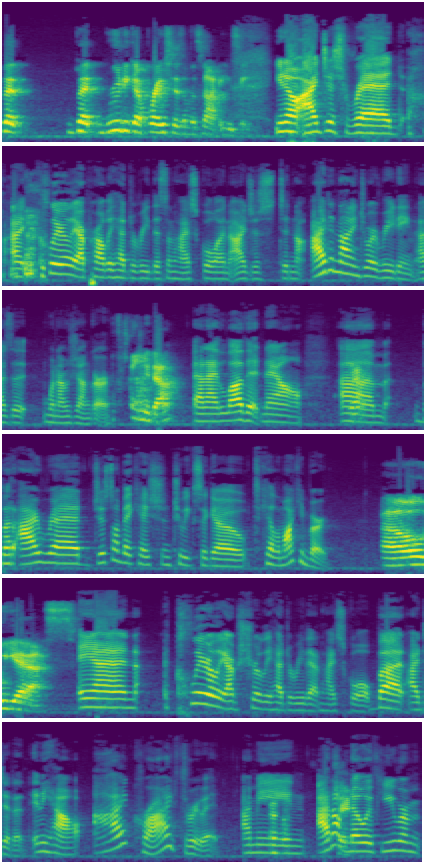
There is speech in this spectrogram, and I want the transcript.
but but rooting up racism is not easy. You know, I just read. I, clearly, I probably had to read this in high school, and I just did not. I did not enjoy reading as a when I was younger, You told me that. and I love it now. Yeah. But I read just on vacation two weeks ago, To Kill a Mockingbird, Oh yes. And clearly, I've surely had to read that in high school, but I didn't. Anyhow, I cried through it. I mean, I don't know if you rem-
